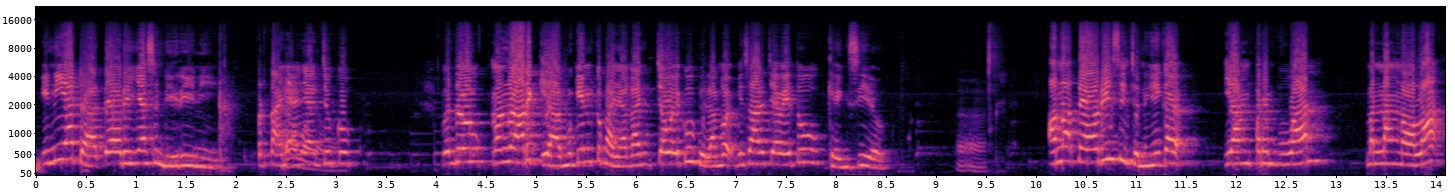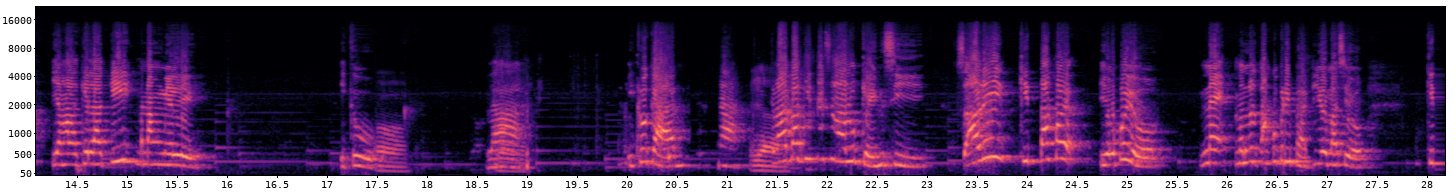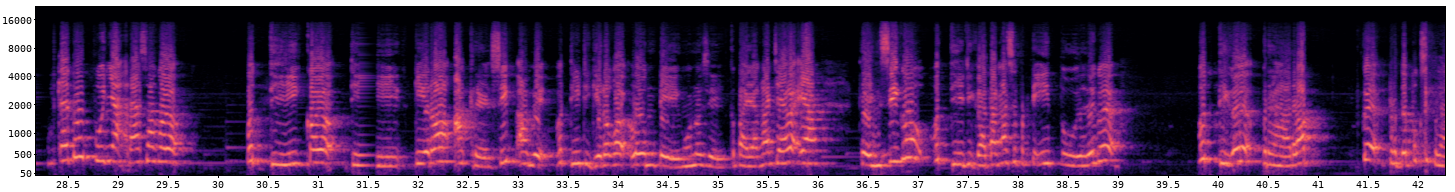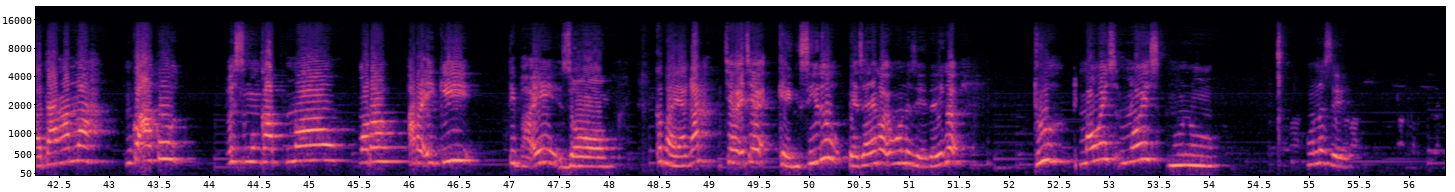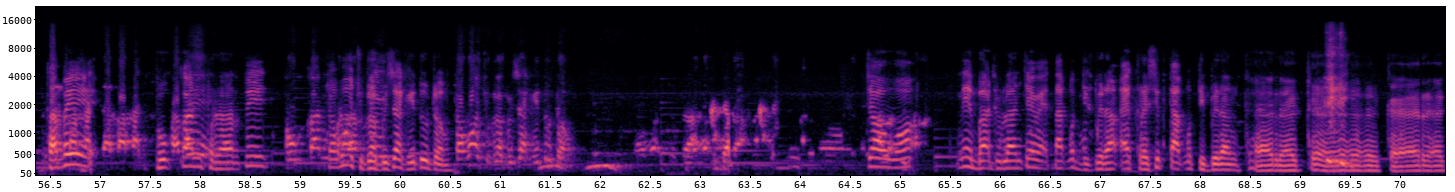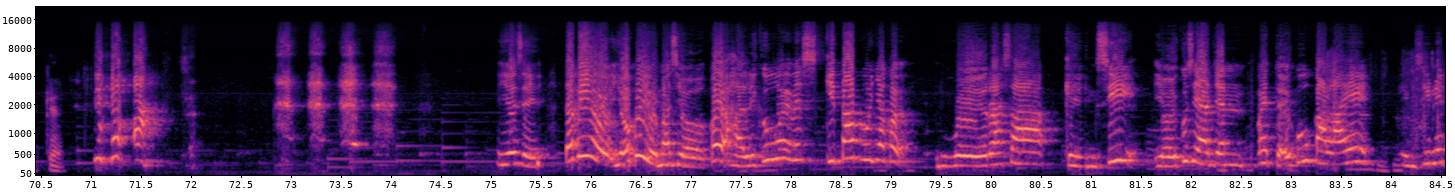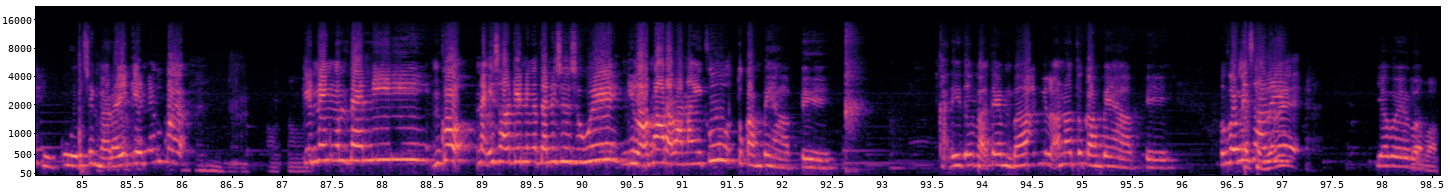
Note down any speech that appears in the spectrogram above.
Ini ada teorinya sendiri nih. Pertanyaannya Apa? cukup menurut menarik ya. Mungkin kebanyakan cowok itu bilang kok misal cewek itu gengsi yo. Heeh. Anak teori sih jenenge kayak yang perempuan menang nolak, yang laki-laki menang milih. Iku. Oh, Lah. Iku kan. Nah, Iya. kenapa kita selalu gengsi? Soalnya kita kayak ya apa yo? Nek menurut aku pribadi yo Mas yo. Kita tuh punya rasa kayak wedi kayak dikira agresif ambek wedi dikira kayak lonte ngono sih. Kebanyakan cewek yang gengsi ku wedi dikatakan seperti itu. Jadi kayak wedi kayak berharap kayak bertepuk sebelah tangan lah. Engko aku wis ngungkapno moro arek iki tibake zong. Kebanyakan cewek-cewek gengsi tuh biasanya kayak ngono sih. Jadi kayak duh mau wis mau wis ngono. Ngono sih. tapi bukan berarti cowok juga bisa gitu dong. Cowok nembak duluan cewek takut dibilang agresif, takut dibilang garaga, garaga. Iya sih. Tapi yo yo apa yo Mas yo? Kayak hal iku kowe wis kita punya kayak duwe rasa gengsi, yo iku sih ancen wedok iku kalahe gengsine dukur sing garai kene iku kayak kene ngenteni engko nek misal kene ngenteni suwe-suwe ngilokno arek lanang iku tukang PHP. Gak ditembak-tembak ngilokno tukang PHP. Engko misalnya Sebenarnya ya apa ya, Pak? apa?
